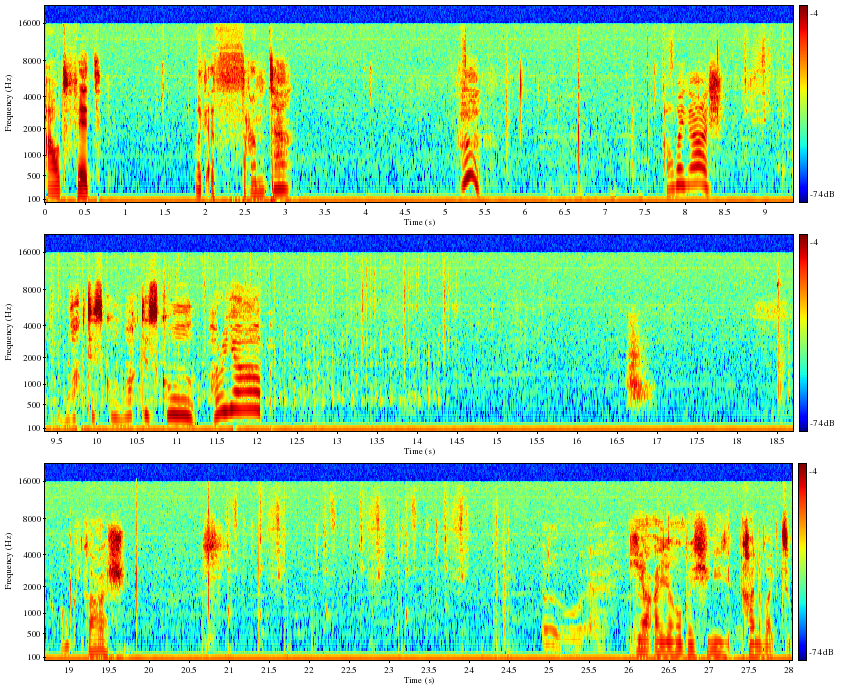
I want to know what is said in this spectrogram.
outfit. Like a Santa? oh my gosh. Walk to school, walk to school. Hurry up. Oh my gosh. Uh, yeah, I know, but you need kind of like to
